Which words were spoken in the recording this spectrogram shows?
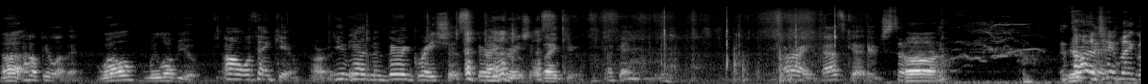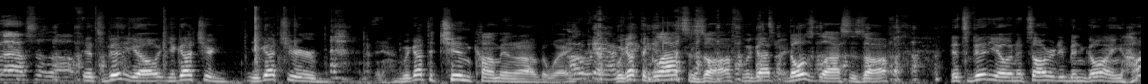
Uh, I hope you love it. Well, we love you. Oh well, thank you. All right. You've been very gracious. Very thank gracious. You. Thank you. Okay. All right, that's good. So. Uh, I'm gonna take my glasses off. It's video. You got your, you got your, we got the chin comment out of the way. Okay. okay. We got the glasses off. We got right. those glasses off. It's video and it's already been going. oh,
